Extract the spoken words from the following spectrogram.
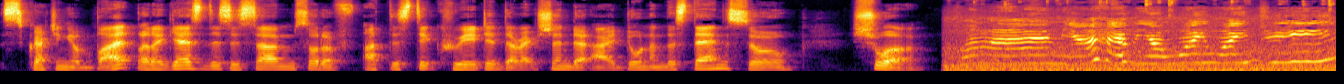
scratching your butt? But I guess this is some sort of artistic creative direction that I don't understand, so sure. Mama, may I have your white white drink?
